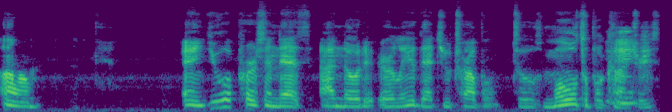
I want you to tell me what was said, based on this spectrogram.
Um, and you a person that I noted earlier that you travel to multiple mm-hmm. countries.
